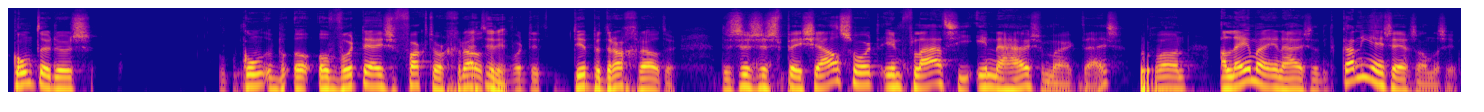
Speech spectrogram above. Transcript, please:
komt er dus... Komt, wordt deze factor groter? wordt dit, dit bedrag groter? Dus er is een speciaal soort inflatie in de huizenmarkt, Thijs. Gewoon alleen maar in huizen. Het kan niet eens ergens anders in.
